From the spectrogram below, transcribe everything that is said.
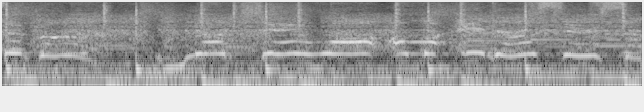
visible 泣きは思い出すさ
